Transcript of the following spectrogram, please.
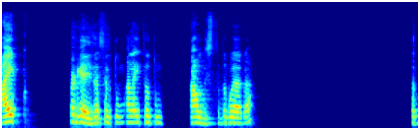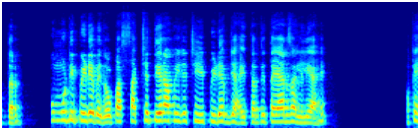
हा एक शॉट घ्यायचा असेल तुम्हाला इथं तुमचं नाव दिसतं तर बघा का? सत्तर. खूप मोठी पीडीएफ आहे जवळपास सातशे तेरा पेजेसची ही पीडीएफ जी आहे तर ती तयार झालेली आहे. ओके?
